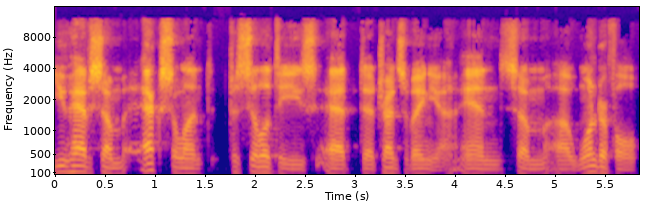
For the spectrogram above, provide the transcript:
you have some excellent facilities at uh, Transylvania and some uh, wonderful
